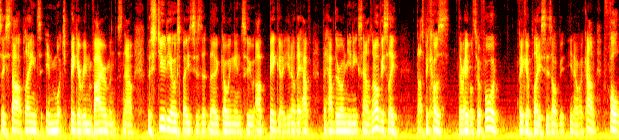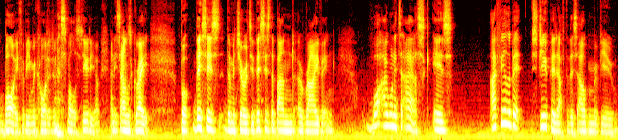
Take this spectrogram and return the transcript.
they start playing in much bigger environments now. The studio spaces that they're going into are bigger. You know, they have they have their own unique sounds, and obviously, that's because they're able to afford bigger places. Of you know, I can't fault Boy for being recorded in a small studio, and it sounds great. But this is the maturity. This is the band arriving. What I wanted to ask is, I feel a bit stupid after this album review,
